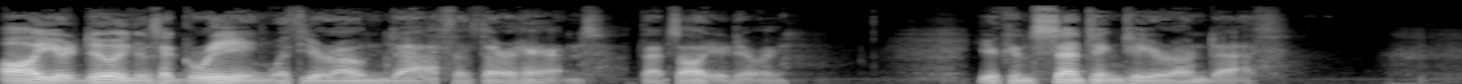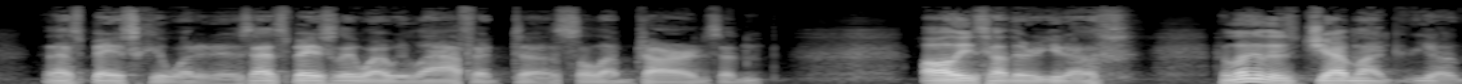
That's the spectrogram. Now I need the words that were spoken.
all you're doing is agreeing with your own death at their hands. That's all you're doing. You're consenting to your own death. That's basically what it is. That's basically why we laugh at uh, celeb and all these other you know look at this gem, like, you know,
